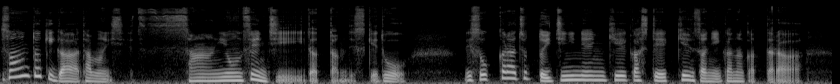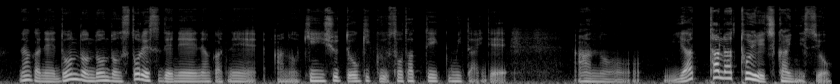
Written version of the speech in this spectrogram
その時が多分3、4センチだったんですけど、で、そっからちょっと1、2年経過して検査に行かなかったら、なんかね、どんどんどんどんストレスでね、なんかね、あの、筋腫って大きく育っていくみたいで、あの、やったらトイレ近いんですよ。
